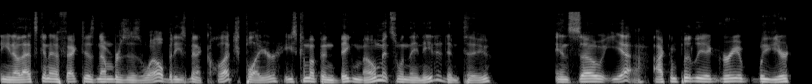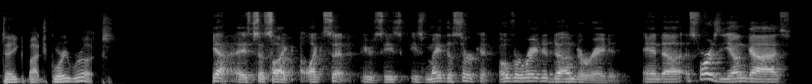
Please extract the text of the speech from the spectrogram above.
you know that's going to affect his numbers as well. But he's been a clutch player. He's come up in big moments when they needed him to. And so, yeah, I completely agree with your take about Corey Brooks. Yeah, it's just like like I said, he's he's he's made the circuit overrated to underrated. And uh, as far as the young guys,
